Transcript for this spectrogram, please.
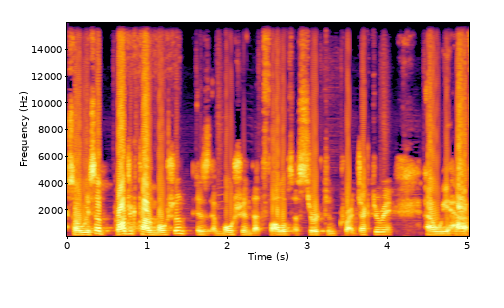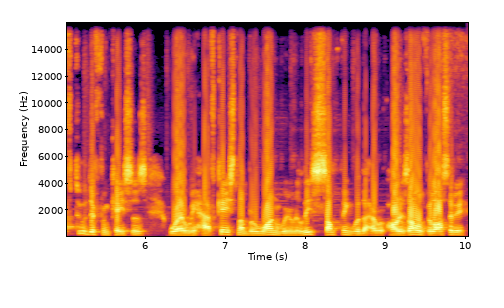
So we said projectile motion is a motion that follows a certain trajectory and we have two different cases where we have case number one, we release something with a horizontal velocity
